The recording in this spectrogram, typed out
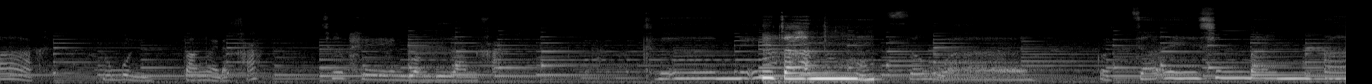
มากๆลุงบุญฟังหน่อยนะคะ ชื่อเพลงดวงเดือนค่ะ คืนนี้จันทร์สว่างก็ใจฉันมันอ้า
